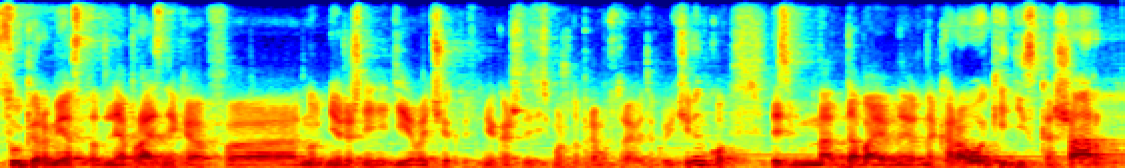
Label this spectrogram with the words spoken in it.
супер место для праздников, э, ну, дня рождения девочек, то есть мне кажется, здесь можно прям устраивать такую вечеринку. Здесь добавим, наверное, караоке, диско-шар,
